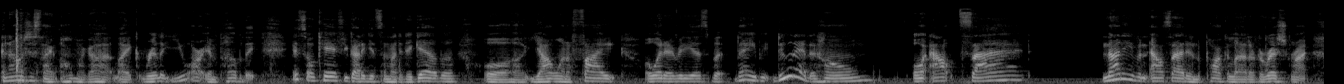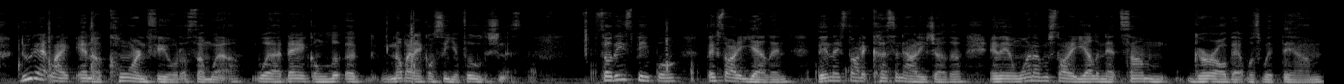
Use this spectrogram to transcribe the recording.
and I was just like, oh my God, like really, you are in public. It's okay if you got to get somebody together or y'all want to fight or whatever it is, but baby, do that at home or outside not even outside in the parking lot of the restaurant. Do that like in a cornfield or somewhere where they ain't gonna look. Uh, nobody ain't gonna see your foolishness. So these people, they started yelling. Then they started cussing out each other. And then one of them started yelling at some girl that was with them.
